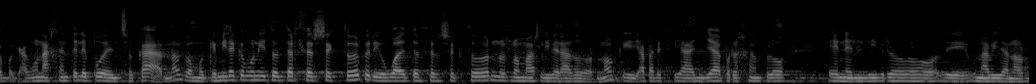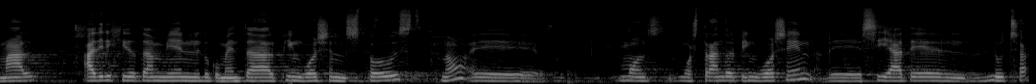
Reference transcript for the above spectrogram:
como que a alguna gente le pueden chocar, ¿no? Como que mira qué bonito el tercer sector, pero igual el tercer sector no es lo más liberador, ¿no? Que aparecían ya, por ejemplo, en el libro de Una vida normal. Ha dirigido también el documental Pinkwashing Post, ¿no? Eh, mostrando el pinkwashing, de Seattle lucha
